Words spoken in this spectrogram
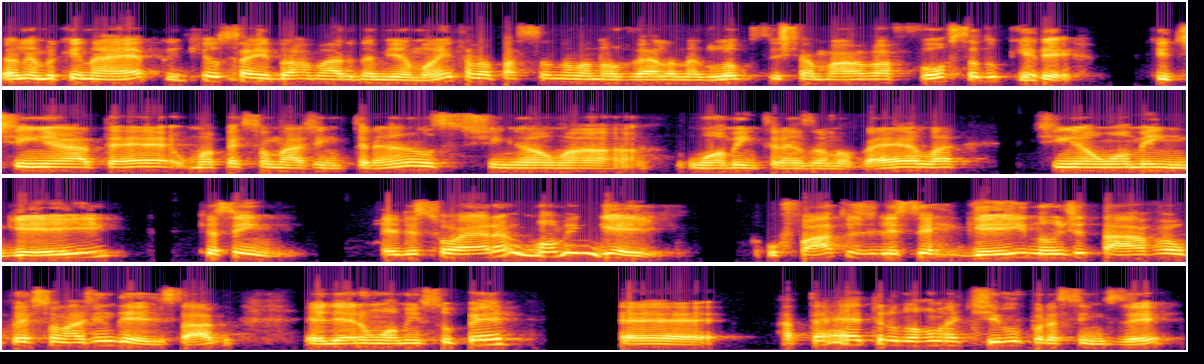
Eu lembro que na época em que eu saí do armário da minha mãe, estava passando uma novela na Globo que se chamava Força do Querer, que tinha até uma personagem trans, tinha uma, um homem trans na novela, tinha um homem gay, que assim, ele só era um homem gay. O fato de ele ser gay não ditava o personagem dele, sabe? Ele era um homem super, é, até heteronormativo, por assim dizer,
